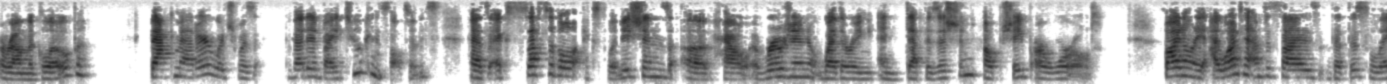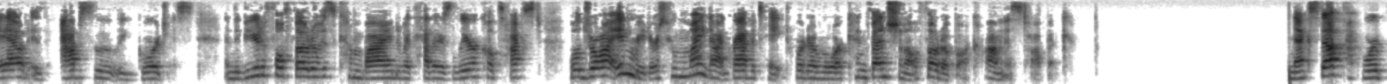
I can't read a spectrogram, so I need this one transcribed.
around the globe. Back Matter, which was vetted by two consultants, has accessible explanations of how erosion, weathering, and deposition help shape our world. Finally, I want to emphasize that this layout is absolutely gorgeous, and the beautiful photos combined with Heather's lyrical text will draw in readers who might not gravitate toward a more conventional photo book on this topic. Next up, we're,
